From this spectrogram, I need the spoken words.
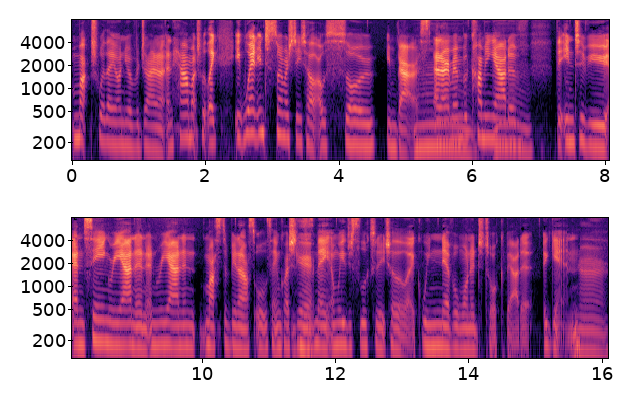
much were they on your vagina, and how much were like it went into so much detail. I was so embarrassed, and I remember Mm, coming out of the interview and seeing Rhiannon, and Rhiannon must have been asked all the same questions Yeah. as me, and we just looked at each other like we never wanted to talk about it again. No.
